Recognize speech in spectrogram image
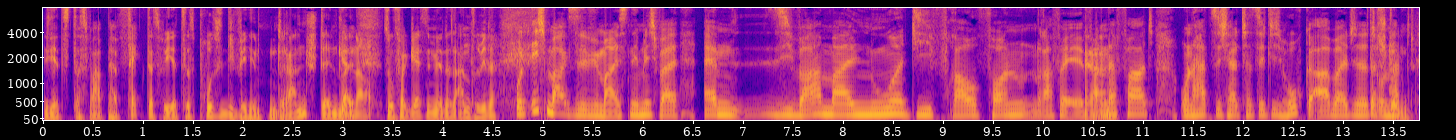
Jetzt, das war perfekt, dass wir jetzt das Positive hinten dran stellen, genau. weil so vergessen wir das andere wieder. Und ich mag Sylvie meist nämlich, weil ähm, sie war mal nur die Frau von Raphael ja. van der Vaart und hat sich halt tatsächlich hochgearbeitet das und stimmt. hat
